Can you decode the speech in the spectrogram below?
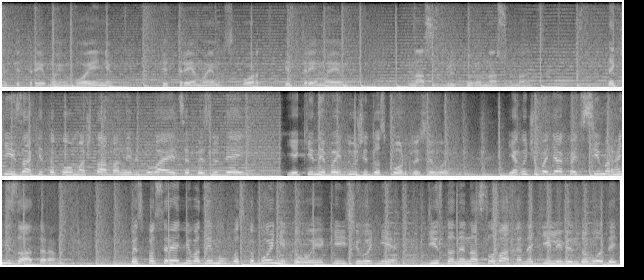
ми підтримуємо воїнів, підтримуємо спорт, підтримуємо нашу культуру, нашу націю. такий захід такого масштабу не відбувається без людей, які не байдужі до спорту сьогодні. Я хочу подякувати всім організаторам, безпосередньо Вадиму Воскобойнікову, який сьогодні дійсно не на словах, а на ділі він доводить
